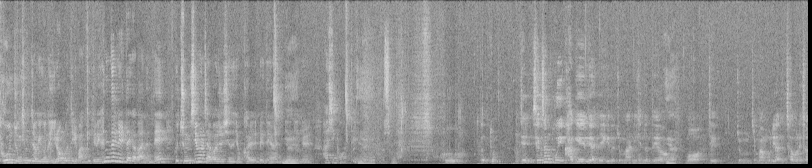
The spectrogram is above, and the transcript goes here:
돈 중심적이거나 이런 것들이 많기 때문에 흔들릴 때가 많은데 그 중심을 잡아주시는 역할에 대한 예, 예. 얘기를 하신 것 같아요. 예, 예, 그렇습니다. 그, 그러니까 좀 이제 생선구이 가게에 대한 얘기는 좀 많이 했는데요. 예. 뭐 이제 좀 이제 마무리하는 차원에서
